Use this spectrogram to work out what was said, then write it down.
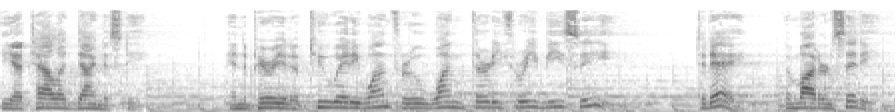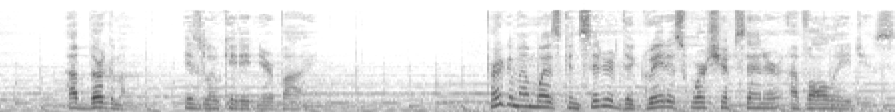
the Attalid dynasty, in the period of 281 through 133 BC. Today, the modern city of Pergamum is located nearby. Pergamum was considered the greatest worship center of all ages.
